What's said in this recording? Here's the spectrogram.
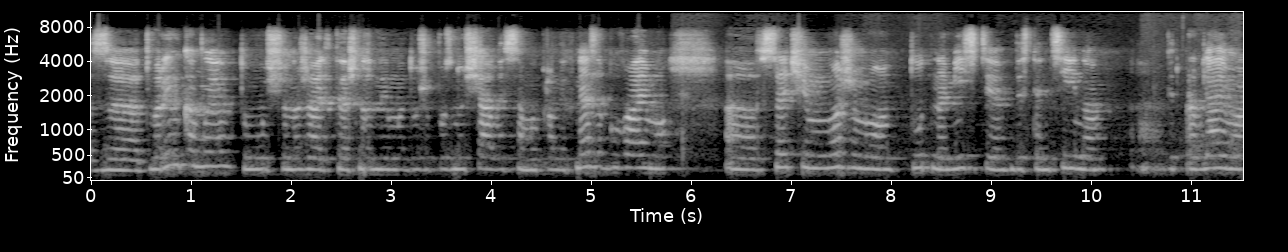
з тваринками, тому що, на жаль, теж над ними дуже познущалися. Ми про них не забуваємо. Е, Все, чим можемо тут на місці дистанційно е, відправляємо.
